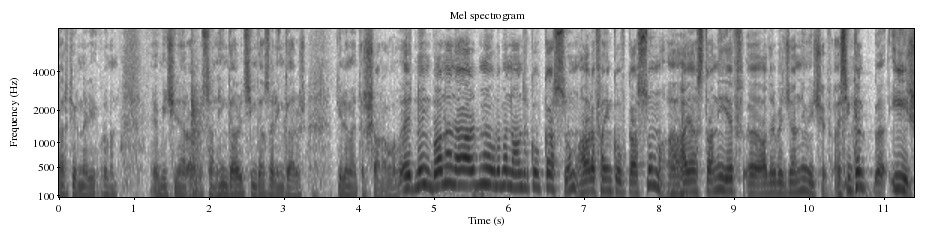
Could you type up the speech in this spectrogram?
հերթիրների ուրեմն միջին հեռավորության 500-ից 5500 կիլոմետր շարավով։ Այդ նույն բանը նա արվում է ուրեմն Անդրկովկասում, Հարավային Կովկասում Հայաստանի եւ Ադրբեջանի միջև։ Այսինքն իր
